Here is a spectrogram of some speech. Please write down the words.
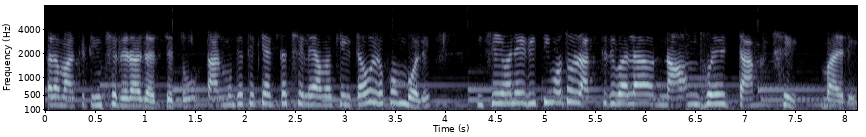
তারা মার্কেটিং ছেলেরা যেত। তার মধ্যে থেকে একটা ছেলে আমাকে এটাও এরকম বলে যে মানে রীতিমতো রাত্রিবেলা নাম ধরে ডাকছে বাইরে।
